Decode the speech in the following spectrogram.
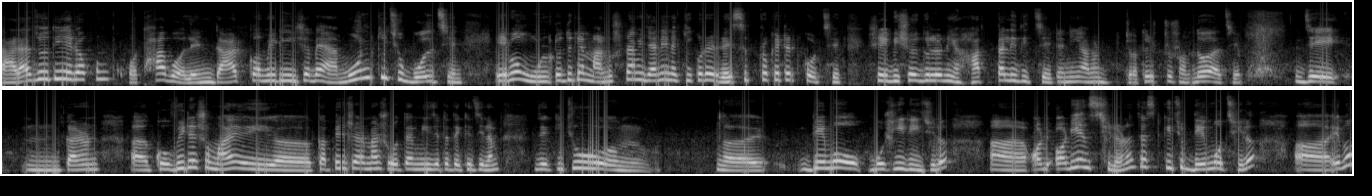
তারা যদি এরকম কথা বলেন ডার্ক কমেডি হিসেবে এমন কিছু বলছেন এবং উল্টো দিকে মানুষরা, আমি জানি না কি করে রেসিপ্রোকেটেড করছে, সেই বিষয়গুলো নিয়ে হাততালি দিচ্ছে, এটা নিয়ে আমার যথেষ্ট সন্দেহ আছে যে কারণ কোভিডের সময় ওই কপিল শর্মা শোতে আমি যেটা দেখেছিলাম যে কিছু ডেমো বসিয়ে দিয়েছিল। অডিয়েন্স ছিল না জাস্ট কিছু ডেমো ছিল এবং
